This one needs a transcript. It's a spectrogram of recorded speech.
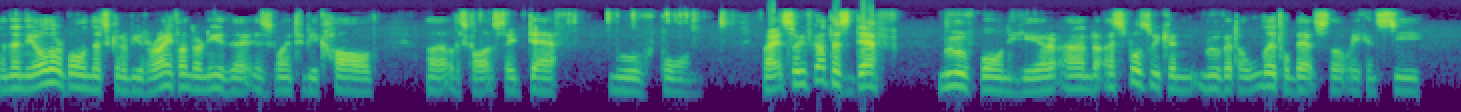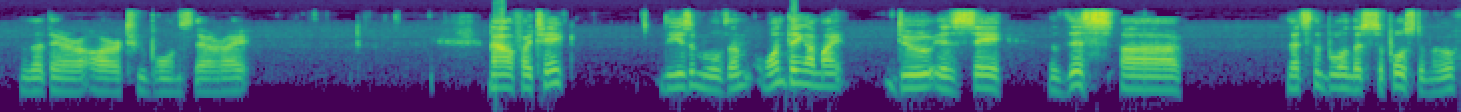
And then the other bone that's going to be right underneath it is going to be called, uh, let's call it, say, def move bone. Right, so we've got this def move bone here, and I suppose we can move it a little bit so that we can see that there are two bones there, right? Now, if I take these and move them, one thing I might do is say this, uh, that's the bone that's supposed to move.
